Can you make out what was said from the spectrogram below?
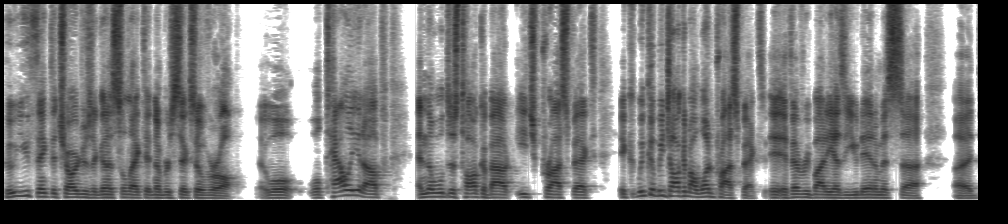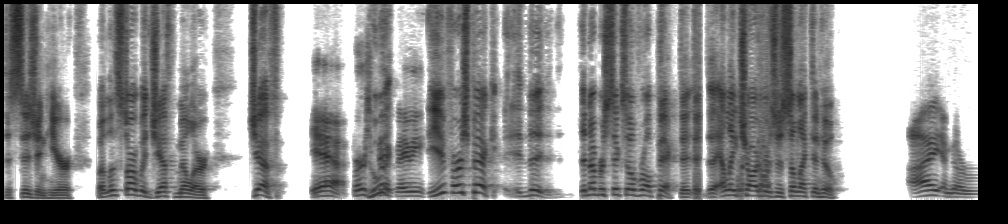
who you think the Chargers are going to select at number six overall. We'll we'll tally it up, and then we'll just talk about each prospect. It, we could be talking about one prospect if everybody has a unanimous uh, uh, decision here. But let's start with Jeff Miller. Jeff, yeah, first who, pick, baby. You first pick the the number six overall pick. The the LA Chargers are selecting who? I am going to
